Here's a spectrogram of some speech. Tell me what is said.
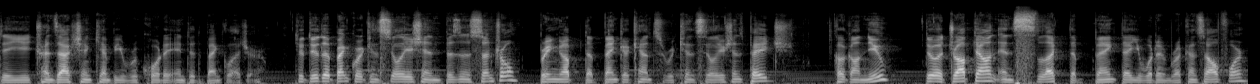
the transaction can be recorded into the bank ledger. To do the bank reconciliation in Business Central, bring up the bank accounts reconciliations page, click on new, do a drop down and select the bank that you wouldn't reconcile for.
